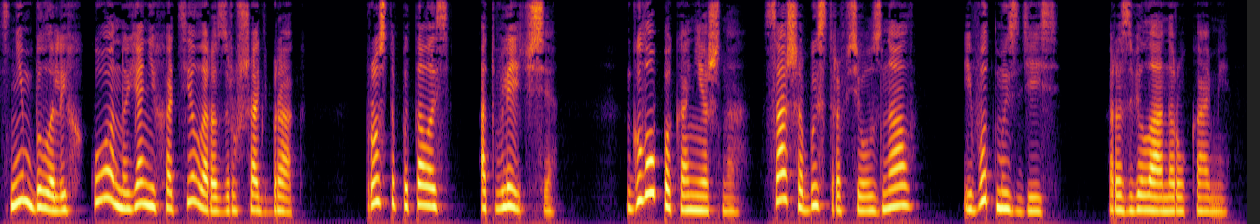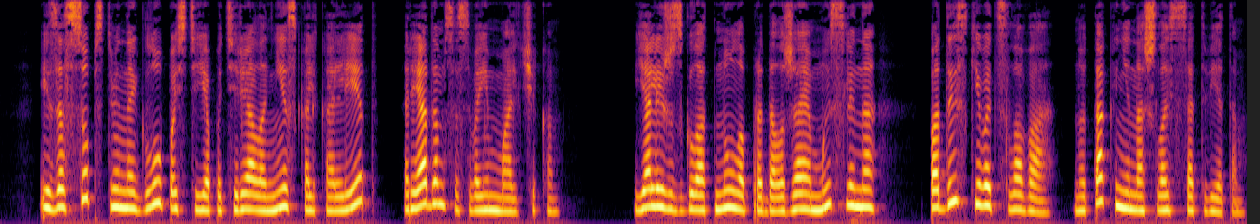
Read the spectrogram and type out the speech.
с ним было легко, но я не хотела разрушать брак. Просто пыталась отвлечься. Глупо, конечно. Саша быстро все узнал, и вот мы здесь. Развела она руками. Из-за собственной глупости я потеряла несколько лет рядом со своим мальчиком. Я лишь сглотнула, продолжая мысленно подыскивать слова, но так и не нашлась с ответом.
